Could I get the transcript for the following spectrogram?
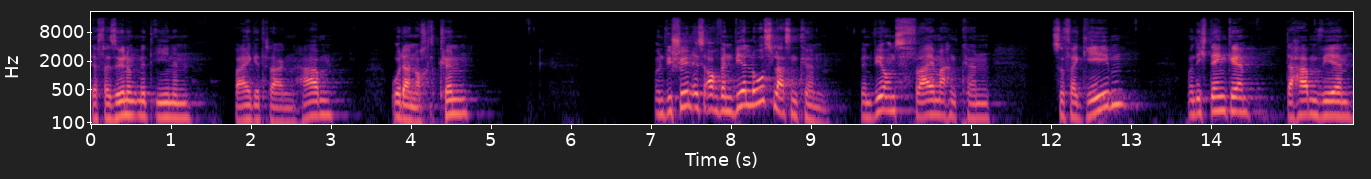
der Versöhnung mit ihnen beigetragen haben oder noch können. Und wie schön ist auch, wenn wir loslassen können, wenn wir uns frei machen können, zu vergeben. Und ich denke, da haben wir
